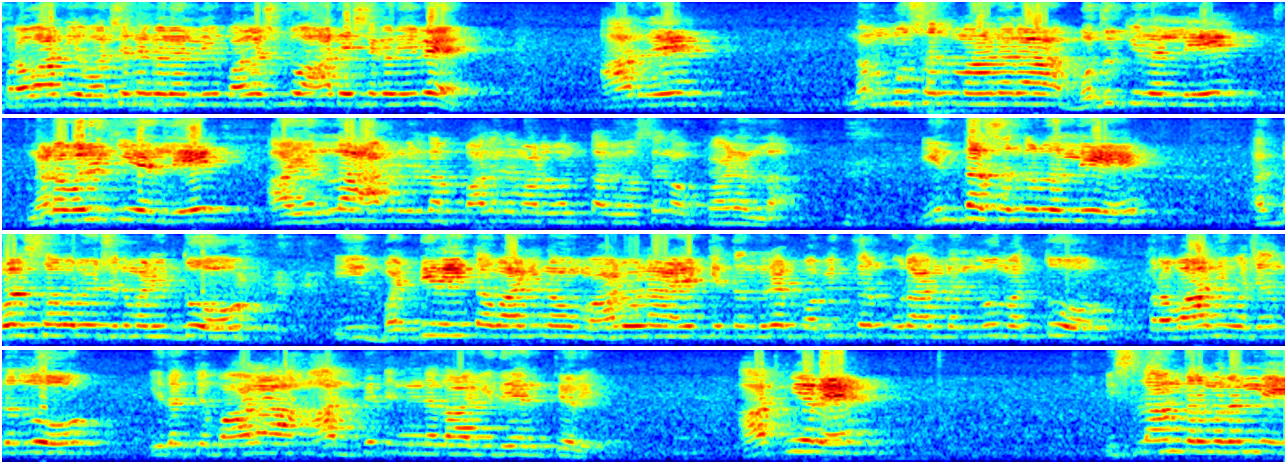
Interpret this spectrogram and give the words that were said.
ಪ್ರವಾದಿಯ ವಚನಗಳಲ್ಲಿ ಬಹಳಷ್ಟು ಆದೇಶಗಳಿವೆ. ಆದರೆ ನಮ್ಮ ಮುಸಲ್ಮಾನರ ಬದುಕಿನಲ್ಲಿ, ನಡವಳಿಕೆಯಲ್ಲಿ ಆ ಎಲ್ಲ ಆಜ್ಞೆಗಳನ್ನ ಪಾಲನೆ ಮಾಡುವಂಥ ವ್ಯವಸ್ಥೆ ನಾವು ಕಾಣಲ್ಲ. ಇಂಥ ಸಂದರ್ಭದಲ್ಲಿ ಅಕ್ಬರ್ ಸಾಹೇಬರು ಯೋಚನೆ ಮಾಡಿದ್ದು ಈ ಬಡ್ಡಿ ರಹಿತವಾಗಿ ನಾವು ಮಾಡೋಣ, ಯಾಕೆ ತಂದ್ರೆ ಪವಿತ್ರ ಕುರಾನ್ನಲ್ಲೂ ಮತ್ತು ಪ್ರವಾದಿ ವಚನದಲ್ಲೂ ಇದಕ್ಕೆ ಬಹಳ ಆದ್ಯತೆ ನೀಡಲಾಗಿದೆ ಅಂತೇಳಿ. ಆತ್ಮೀಯರೇ, ಇಸ್ಲಾಂ ಧರ್ಮದಲ್ಲಿ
